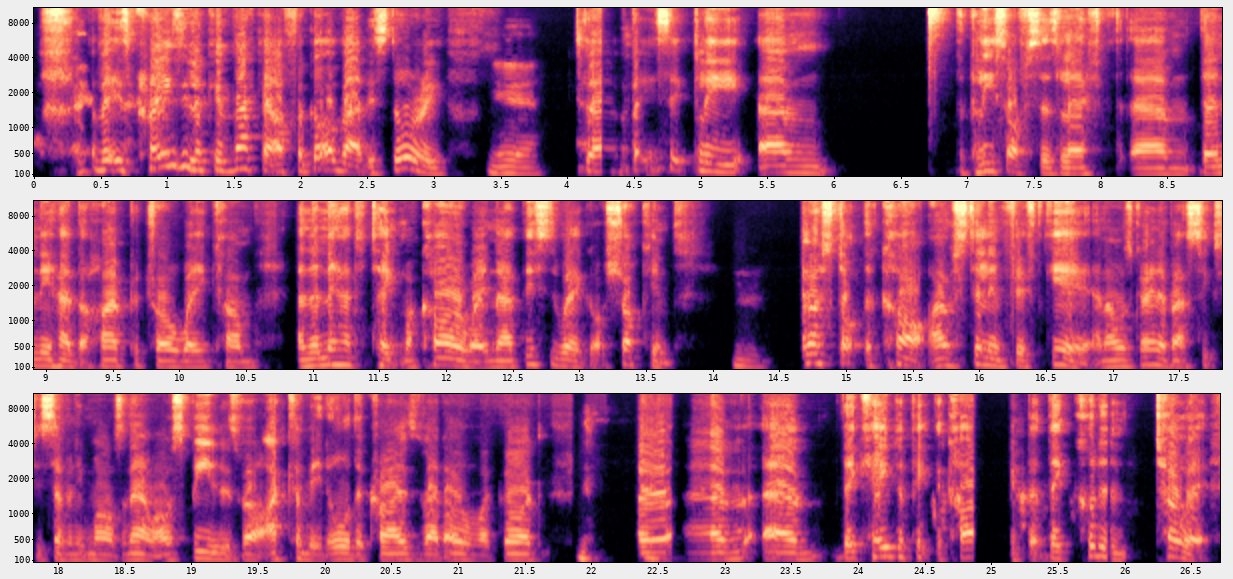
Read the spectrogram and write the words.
it's crazy looking back at. I forgot about this story. Yeah. So basically, um, the police officers left. Um, then they had the high patrol way come, and then they had to take my car away. Now this is where it got shocking. Hmm. When I stopped the car, I was still in fifth gear, and I was going about 60, 70 miles an hour. I was speeding as well. I committed all the crimes about, oh my god. so, um, um, they came to pick the car, but they couldn't tow it.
